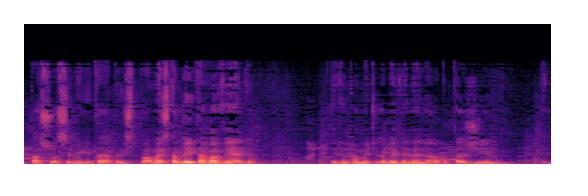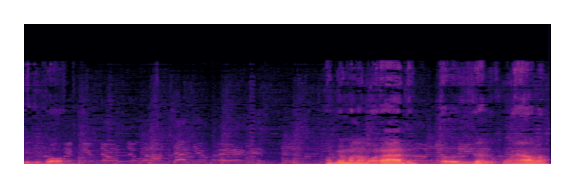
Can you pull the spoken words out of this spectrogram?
que passou a ser minha guitarra principal, mas também estava vendo. Eventualmente acabei vendendo ela para Tagino, peguei de volta. arrumei uma namorada, estava vivendo com ela,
